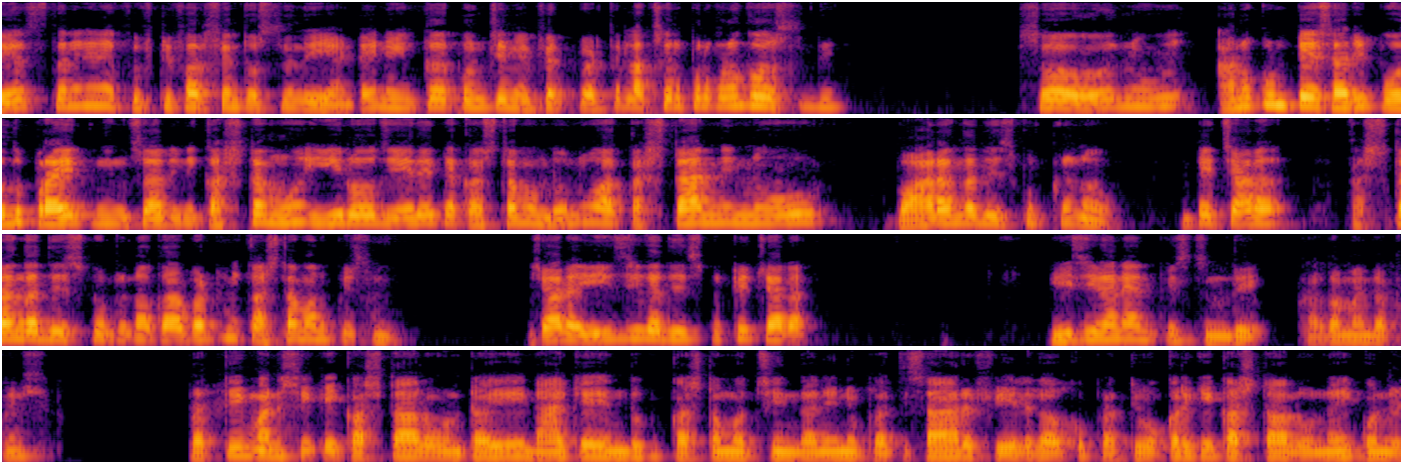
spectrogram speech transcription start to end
చేస్తేనే నేను ఫిఫ్టీ పర్సెంట్ వస్తుంది అంటే నువ్వు ఇంకా కొంచెం ఎఫెక్ట్ పెడితే లక్ష రూపాయలు కూడా వస్తుంది. సో నువ్వు అనుకుంటే సరిపోదు ప్రయత్నించాలి. నీ కష్టము ఈ రోజు ఏదైతే కష్టం ఉందో నువ్వు ఆ కష్టాన్ని నువ్వు భారంగా తీసుకుంటున్నావు. అంటే చాలా కష్టంగా తీసుకుంటున్నావు కాబట్టి నీకు కష్టం అనిపిస్తుంది. చాలా ఈజీగా తీసుకుంటే చాలా ఈజీగానే అనిపిస్తుంది. అర్థమైందా ఫ్రెండ్స్? ప్రతి మనిషికి కష్టాలు ఉంటాయి. నాకే ఎందుకు కష్టం వచ్చిందని నువ్వు ప్రతిసారి ఫీల్ కాకు. ప్రతి ఒక్కరికి కష్టాలు ఉన్నాయి కొన్ని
